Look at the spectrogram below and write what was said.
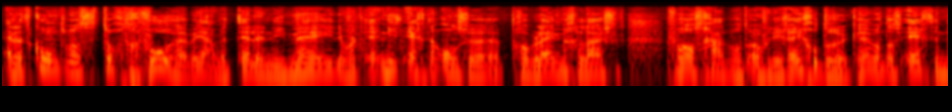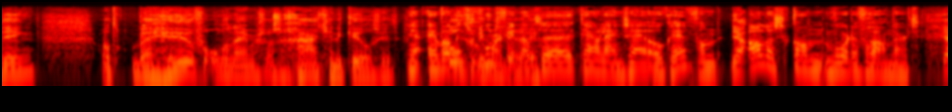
En dat komt omdat ze toch het gevoel hebben, ja, we tellen niet mee. Er wordt e-, niet echt naar onze problemen geluisterd. Vooral als het gaat bijvoorbeeld over die regeldruk. Hè, want dat is echt een ding wat bij heel veel ondernemers als een gaatje in de keel zit. Ja, en wat Continu ik goed vind, dat uh, Caroline zei ook, hè, van ja. alles kan worden veranderd. Ja.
